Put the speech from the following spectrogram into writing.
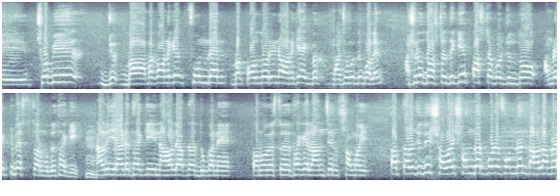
এই ছবি বা আমাকে অনেকে ফোন দেন বা কল ধরি না অনেকে একবার মাঝে মধ্যে বলেন আসলে দশটা থেকে পাঁচটা পর্যন্ত আমরা একটু ব্যস্ততার মধ্যে থাকি। নাহলে ইয়ার্ডে থাকি না হলে আপনার দোকানে কর্মব্যস্ততা থাকে লাঞ্চের সময়। আপনারা যদি সবাই সন্ধ্যার পরে ফোন দেন তাহলে আমরা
